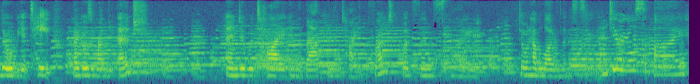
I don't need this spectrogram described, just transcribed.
there would be a tape that goes around the edge, and it would tie in the back and then tie in the front, but since I don't have a lot of the necessary materials, I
